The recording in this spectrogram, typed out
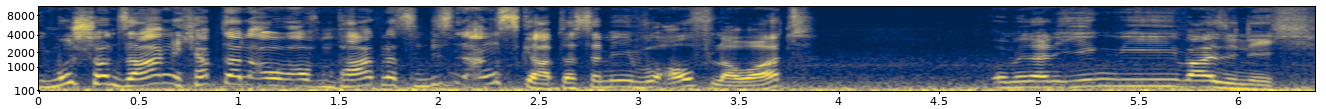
ich muss schon sagen, ich habe dann auch auf dem Parkplatz ein bisschen Angst gehabt, dass er mir irgendwo auflauert. Und mir dann irgendwie, weiß ich nicht,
